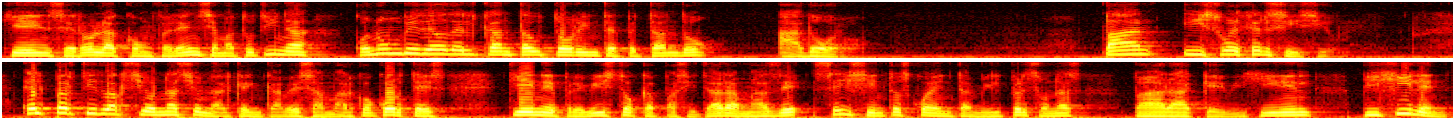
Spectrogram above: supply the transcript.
quien cerró la conferencia matutina con un video del cantautor interpretando Adoro. PAN y su ejercicio. El Partido Acción Nacional que encabeza Marco Cortés tiene previsto capacitar a más de 640 mil personas para que vigilen, vigilen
